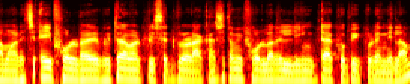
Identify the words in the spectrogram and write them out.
আমার হচ্ছে, এই ফোল্ডারের ভিতরে আমার প্রিসেটগুলো রাখা আছে, তো আমি ফোল্ডারের লিঙ্কটা কপি করে নিলাম।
